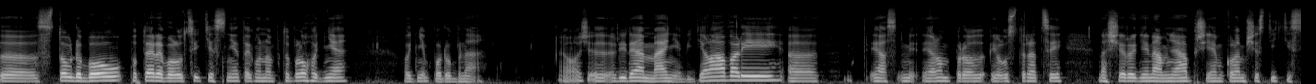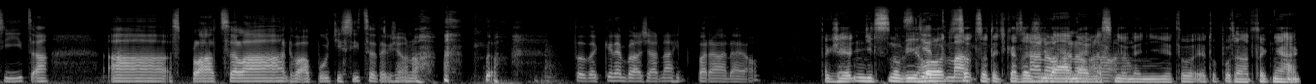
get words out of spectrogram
eh, s tou dobou po té revoluci těsně, tak ono to bylo hodně, hodně podobné. Jo, že lidé méně vydělávali, já, jenom pro ilustraci, naše rodina měla příjem kolem 6 tisíc a, a splácela 2,5 tisíce, takže ono, to, to taky nebyla žádná hitparáda, jo. Takže nic nového, co, co teďka zažíváme, ano, ano, vlastně ano. není, je to, je to pořád tak nějak,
